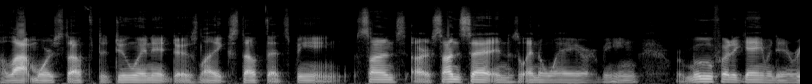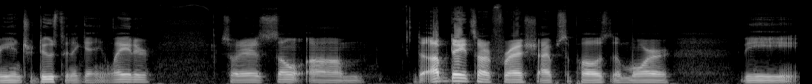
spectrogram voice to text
a lot more stuff to do in it. There's like stuff that's being suns or sunset in in a way, or being removed for the game and then reintroduced in the game later. So there's so um the updates are fresh, I suppose. The more the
